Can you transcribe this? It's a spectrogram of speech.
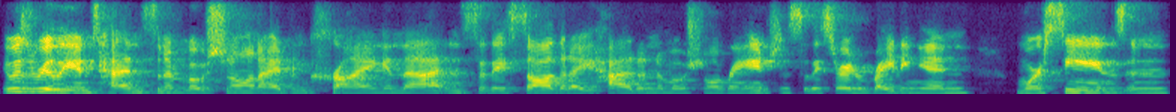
it was really intense and emotional. And I had been crying in that. And so they saw that I had an emotional range. And so they started writing in more scenes and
